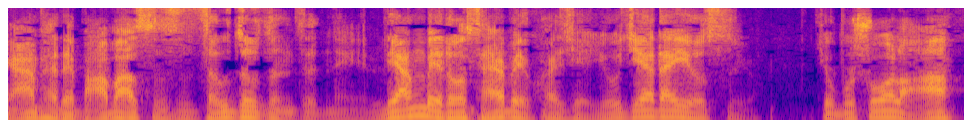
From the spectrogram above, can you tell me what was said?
安排的巴巴适适、周周正正的，两百多三百块钱，又简单又实用，就不说了啊。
